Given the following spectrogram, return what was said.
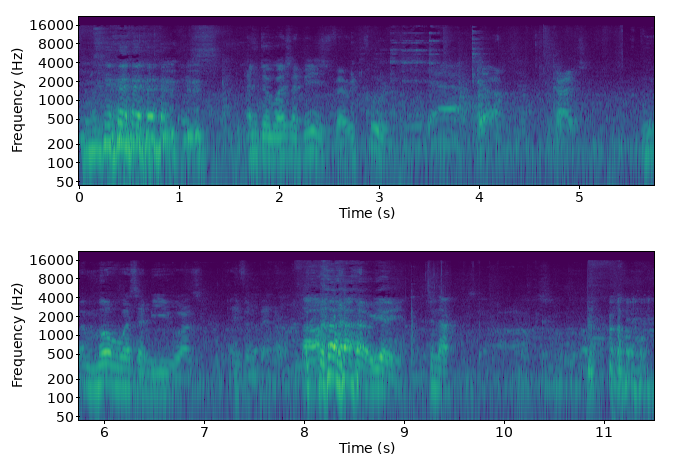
and the wasabi is very cool. Yeah. Yeah. Guys. M- more wasabi was even better. Uh, really? Tuna.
